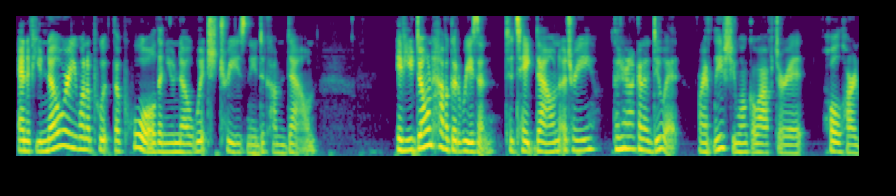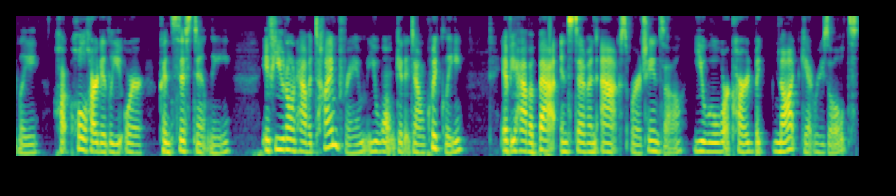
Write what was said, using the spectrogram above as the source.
And if you know where you want to put the pool, then you know which trees need to come down. If you don't have a good reason to take down a tree, then you're not going to do it, or at least you won't go after it wholeheartedly, wholeheartedly or consistently. If you don't have a time frame, you won't get it down quickly. If you have a bat instead of an axe or a chainsaw, you will work hard but not get results.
